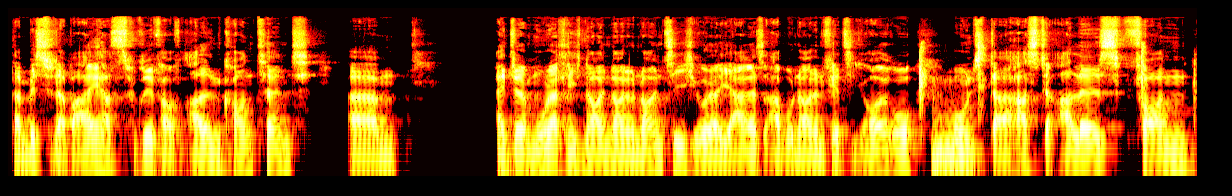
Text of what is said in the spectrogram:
Dann bist du dabei, hast Zugriff auf allen Content. Ähm, entweder monatlich 9,99 oder Jahresabo 49 Euro. Mhm. Und da hast du alles von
